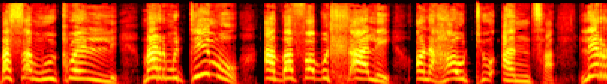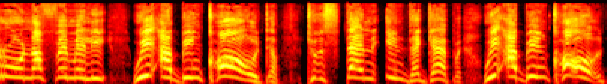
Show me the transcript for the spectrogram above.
ba sa mo utlwelle on how to answer. Le rona family we are being called to stand in the gap. We are being called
